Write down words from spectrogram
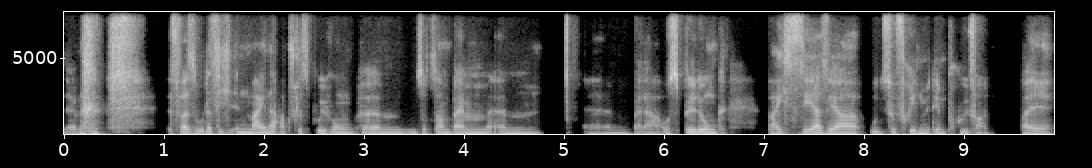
äh, es war so, dass ich in meiner Abschlussprüfung ähm, sozusagen beim, ähm, ähm, bei der Ausbildung war ich sehr, sehr unzufrieden mit den Prüfern, weil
